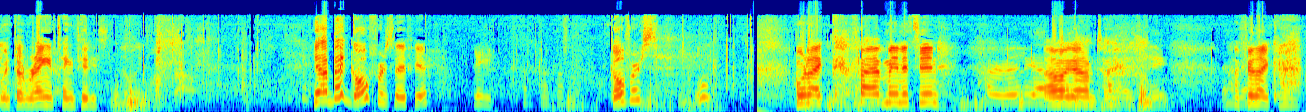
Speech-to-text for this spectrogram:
With the orangutan titties. Yeah, I bet gophers live here. Yeah. Gophers? We're like five minutes in. I really have Oh my god, I'm tired. Oh. I feel like crap.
